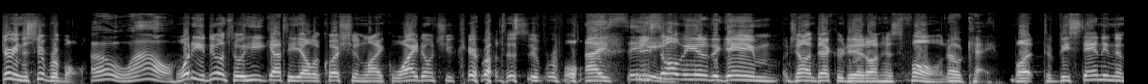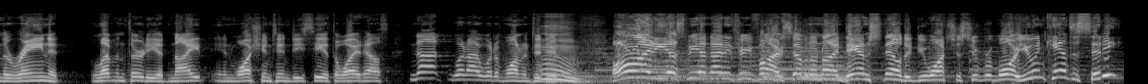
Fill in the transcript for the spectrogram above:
during the Super Bowl. Oh, wow. What are you doing? So he got to yell a question like, Why don't you care about the Super Bowl? I see. He saw the end of the game, John Decker did on his phone. Okay. But to be standing in the rain at 11:30 at night in Washington D.C. at the White House, not what I would have wanted to do. Hmm. All right, ESPN 93.5, 709. Dan Snell, did you watch the Super Bowl? Are you in Kansas City?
